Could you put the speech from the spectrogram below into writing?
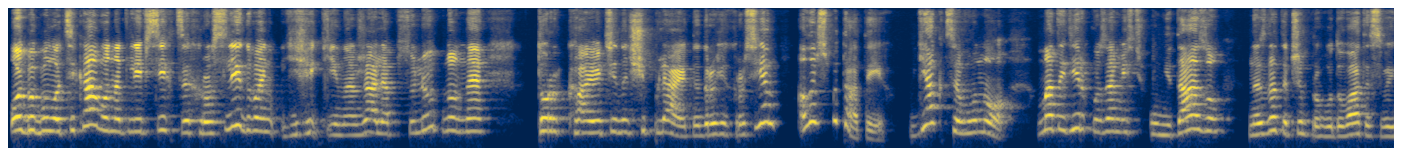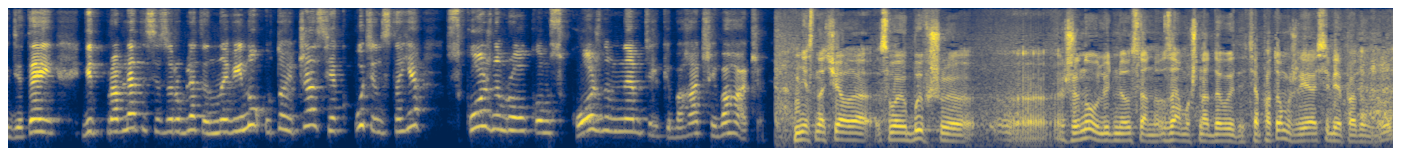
От би було цікаво на тлі всіх цих розслідувань, які, на жаль, абсолютно не торкають і не чіпляють недорогих росіян, але ж спитати їх, як це воно мати дірку замість унітазу, не знати, чим прогодувати своїх дітей, відправлятися заробляти на війну у той час, як Путін стає з кожним роком, з кожним днем тільки багатше і багатше. Мне сначала свою бывшую э, жену Людмилу Александровну замуж надо выдать, а потом уже я о себе подумаю.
